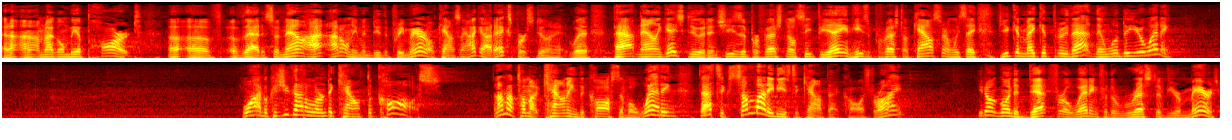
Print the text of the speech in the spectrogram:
And I, am not going to be a part uh, of, of that. so now I, I, don't even do the premarital counseling. I got experts doing it. Pat and Alan Gates do it, and she's a professional CPA, and he's a professional counselor. And we say, if you can make it through that, then we'll do your wedding. Why? Because you got to learn to count the cost. And I'm not talking about counting the cost of a wedding. That's somebody needs to count that cost, right? You don't go into debt for a wedding for the rest of your marriage.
